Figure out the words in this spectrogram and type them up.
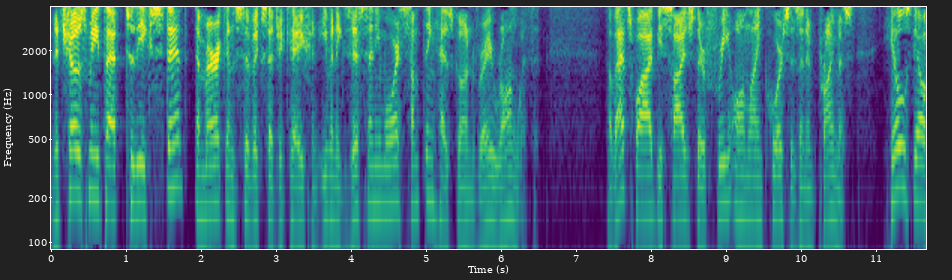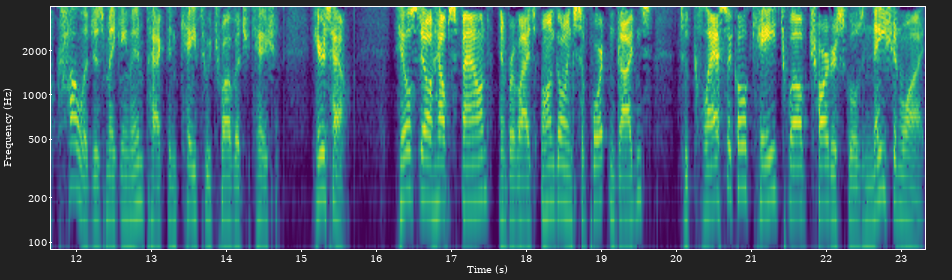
And it shows me that to the extent American civics education even exists anymore, something has gone very wrong with it. Now that's why, besides their free online courses and Imprimis, Hillsdale College is making an impact in K through 12 education. Here's how. Hillsdale helps found and provides ongoing support and guidance to classical K-12 charter schools nationwide.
